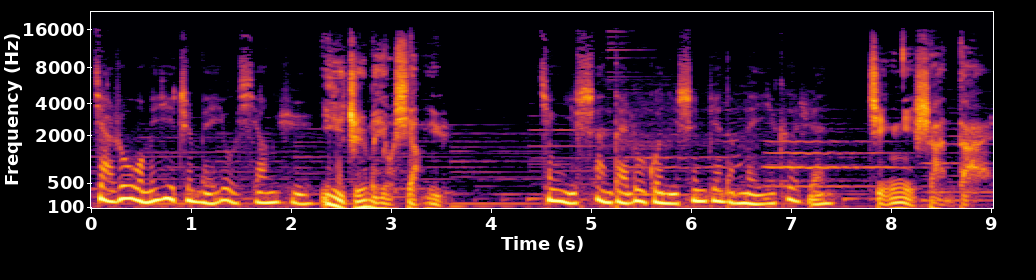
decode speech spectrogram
假如我们一直没有相遇，一直没有相遇，请你善待路过你身边的每一个人，请你善待，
